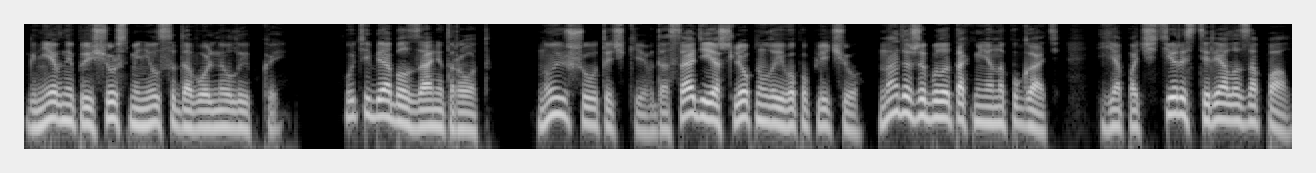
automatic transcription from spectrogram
Гневный прищур сменился довольной улыбкой. «У тебя был занят рот». Ну и шуточки. В досаде я шлепнула его по плечу. Надо же было так меня напугать. Я почти растеряла запал.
